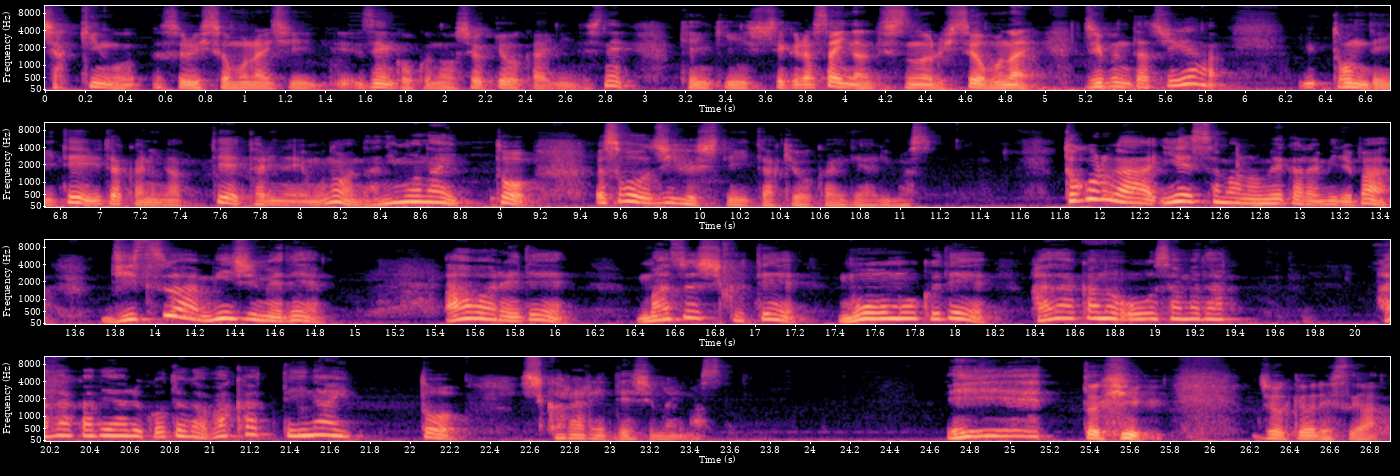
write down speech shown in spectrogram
借金をする必要もないし、全国の諸教会にですね、献金してくださいなんて募る必要もない。自分たちが富んでいて豊かになって足りないものは何もないと、そう自負していた教会であります。ところが、イエス様の目から見れば、実は惨めで、哀れで貧しくて盲目で裸の王様だ裸であることが分かっていないと叱られてしまいます。ええー、という状況ですが、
